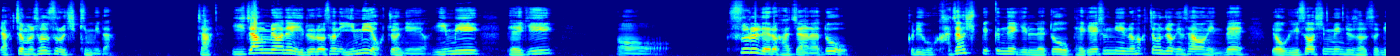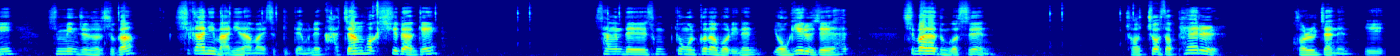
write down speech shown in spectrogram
약점을 선수로 지킵니다. 자, 이 장면에 이르러서는 이미 역전이에요. 이미 백이 어, 수를 내려가지 않아도 그리고 가장 쉽게 끝내기를 해도 백의 승리는 확정적인 상황인데 여기서 신민준 선수니 신민준 선수가 시간이 많이 남아 있었기 때문에 가장 확실하게 상대의 숨통을 끊어버리는 여기를 이제 하- 치받아둔 것은 젖혀서 패를 걸자는 이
